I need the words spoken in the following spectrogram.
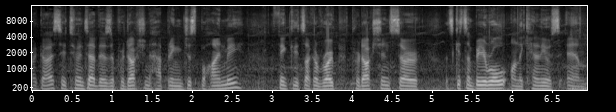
Alright guys, so it turns out there's a production happening just behind me. I think it's like a rope production, so let's get some B-roll on the Canon EOS M.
